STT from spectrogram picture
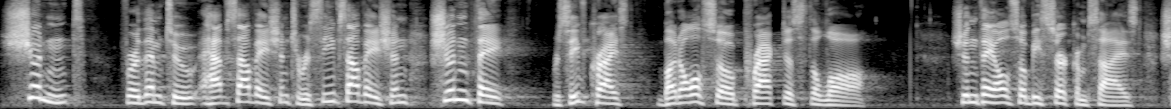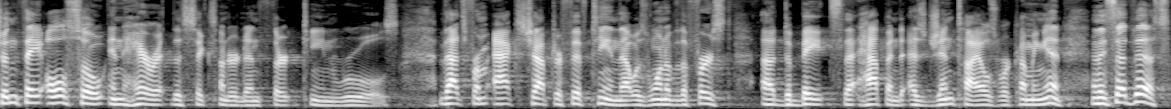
Shouldn't, for them to have salvation, to receive salvation, shouldn't they receive Christ, but also practice the law? Shouldn't they also be circumcised? Shouldn't they also inherit the 613 rules? That's from Acts chapter 15. That was one of the first uh, debates that happened as Gentiles were coming in. And they said this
